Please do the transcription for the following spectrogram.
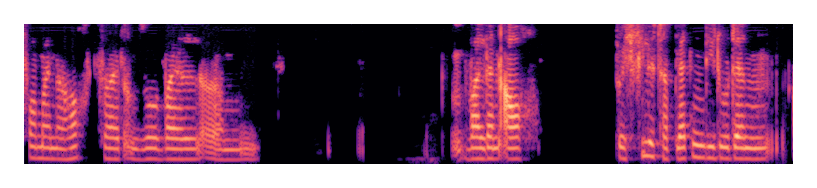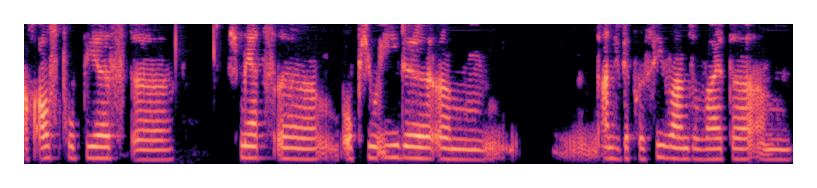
vor meiner Hochzeit und so, weil, ähm weil dann auch durch viele Tabletten, die du dann auch ausprobierst, äh, Schmerz äh, Opioide, ähm, Antidepressiva und so weiter, ähm,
